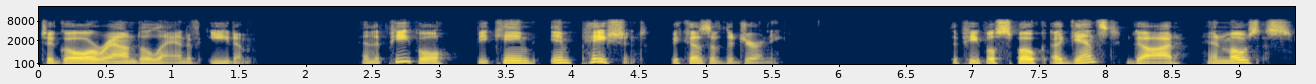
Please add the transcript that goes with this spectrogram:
to go around the land of Edom. And the people became impatient because of the journey. The people spoke against God and Moses.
